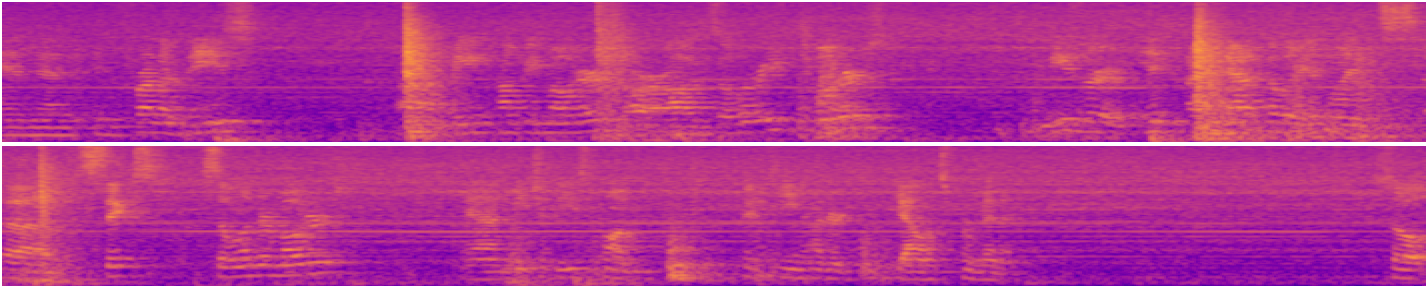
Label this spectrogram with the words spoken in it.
And then in front of these uh, main pumping motors are our auxiliary motors. These are in, our Caterpillar inline uh, six cylinder motors. And each of these pump 1,500 gallons per minute. So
